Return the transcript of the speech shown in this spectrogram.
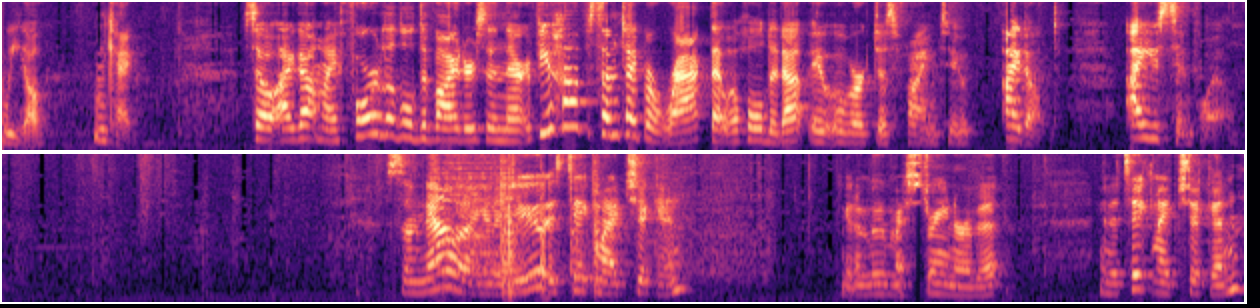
There we go. Okay. So I got my four little dividers in there. If you have some type of rack that will hold it up, it will work just fine too. I don't. I use tin foil. So now what I'm going to do is take my chicken. I'm going to move my strainer a bit. I'm going to take my chicken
